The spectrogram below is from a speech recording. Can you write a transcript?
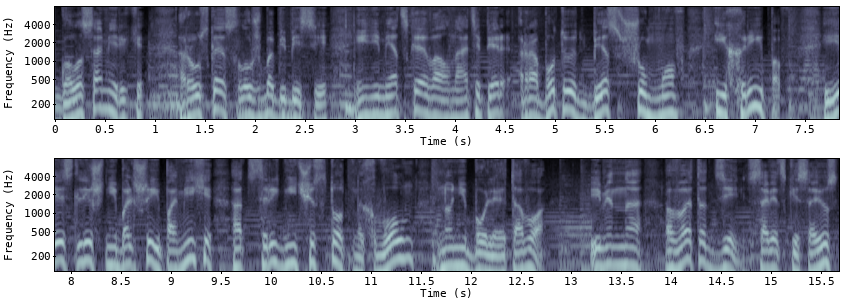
«Голос Америки», русская служба BBC и немецкая волна теперь работают без шумов и хрипов. Есть лишь небольшие помехи от среднечастотных волн, но не более того. Именно в этот день Советский Союз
